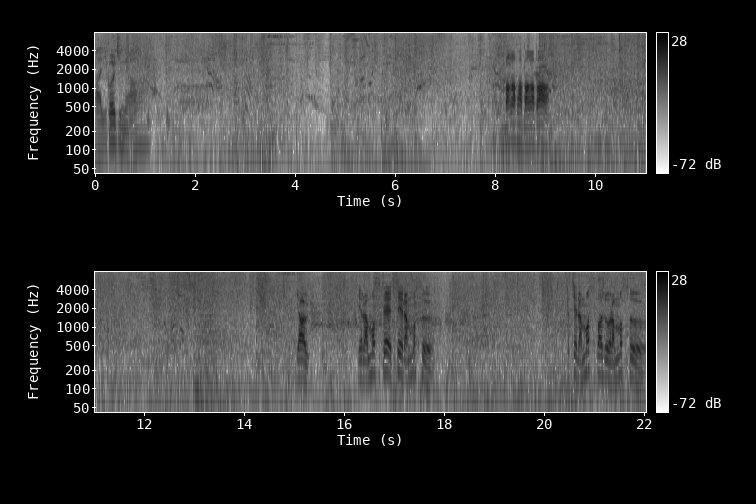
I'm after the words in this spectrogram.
아, 이걸 지네, 아. 막아봐, 막아봐. 야, 얘 람머스, 쟤, 쟤 람머스. 야, 쟤 람머스 봐줘, 람머스.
